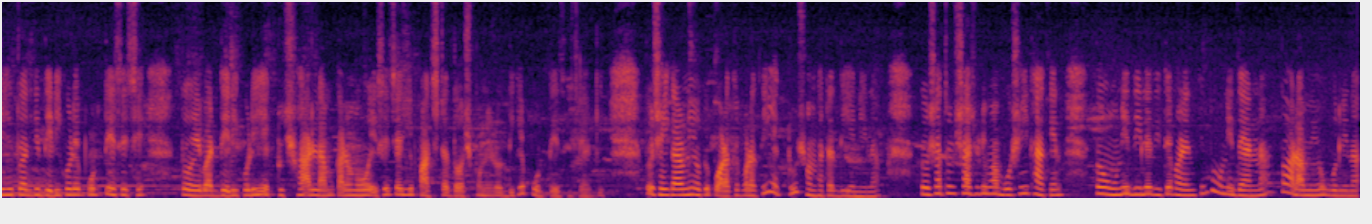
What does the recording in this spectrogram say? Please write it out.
যেহেতু আজকে দেরি করে পড়তে এসেছে, তো এবার দেরি করেই একটু ছাড়লাম। কারণ ও এসেছে আজকে পাঁচটা দশ পনেরোর দিকে পড়তে এসেছে আর কি। তো সেই কারণেই ওকে পড়াতে পড়াতেই একটু সন্ধ্যাটা দিয়ে নিলাম। তো শাশুড়ি শাশুড়ি মা বসেই থাকেন, তো উনি দিলে দিতে পারেন, কিন্তু উনি দেন না। তো আর আমিও বলি, না,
